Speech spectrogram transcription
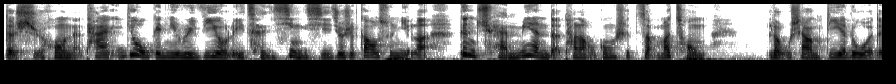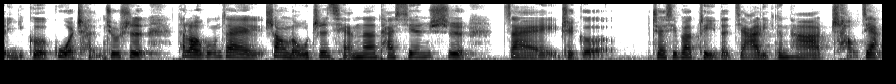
的时候呢，他又给你 reveal 了一层信息，就是告诉你了更全面的她老公是怎么从楼上跌落的一个过程。就是她老公在上楼之前呢，他先是在这个。Jessie Buckley 的家里跟她吵架，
